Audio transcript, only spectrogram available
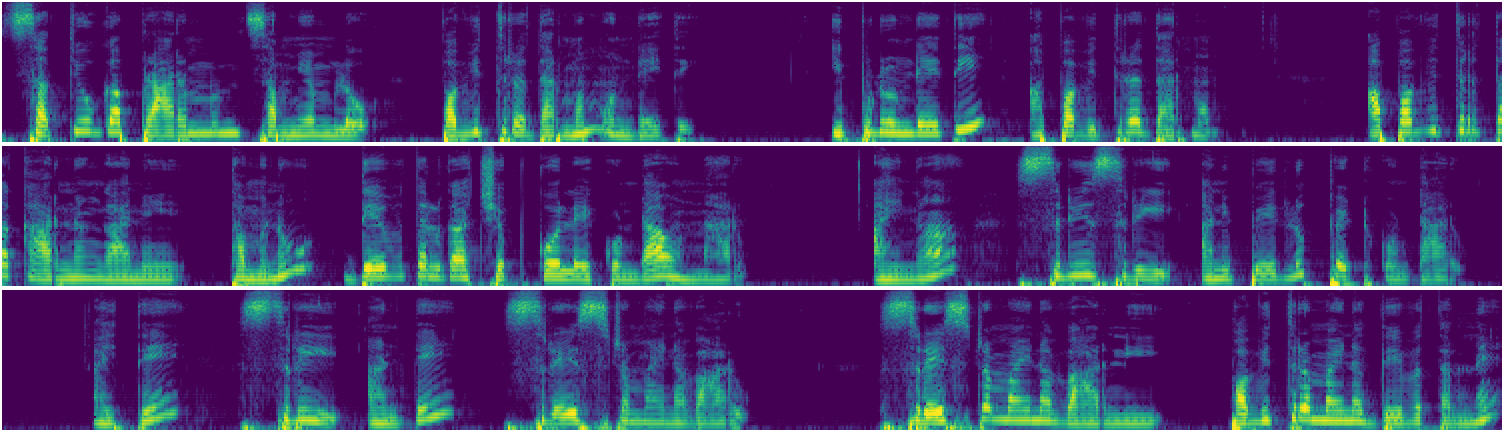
సత్యుగ ప్రారంభం సమయంలో పవిత్ర ధర్మం ఉండేది. ఇప్పుడుండేది అపవిత్ర ధర్మం. అపవిత్రత కారణంగానే తమను దేవతలుగా చెప్పుకోలేకుండా ఉన్నారు. అయినా శ్రీశ్రీ అని పేర్లు పెట్టుకుంటారు. అయితే శ్రీ అంటే శ్రేష్టమైన వారు. శ్రేష్టమైన వారిని పవిత్రమైన దేవతలనే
